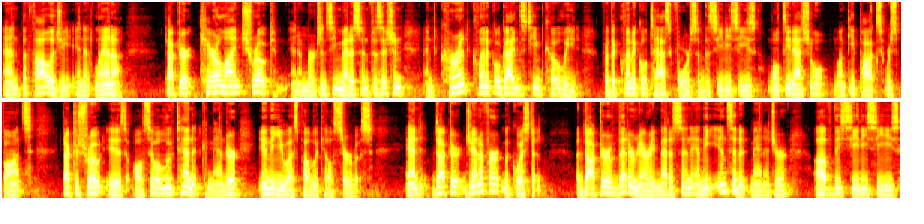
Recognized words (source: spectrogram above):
and Pathology in Atlanta. Dr. Caroline Schrodt, an emergency medicine physician and current clinical guidance team co lead for the clinical task force of the CDC's multinational monkeypox response. Dr. Schrodt is also a lieutenant commander in the U.S. Public Health Service. And Dr. Jennifer McQuiston, a doctor of veterinary medicine and the incident manager of the CDC's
